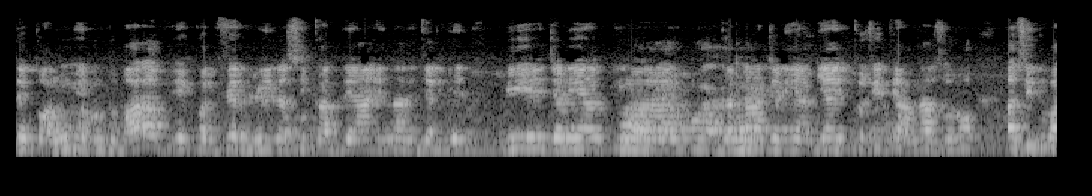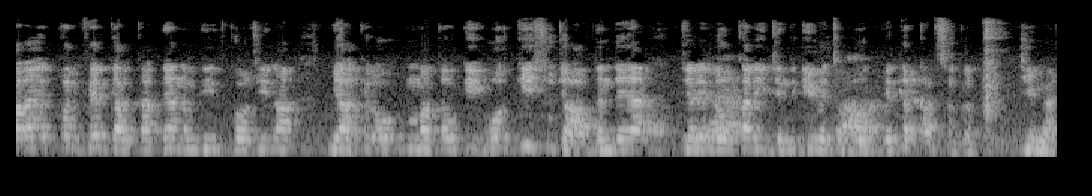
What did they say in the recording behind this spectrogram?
ਤੇ ਤੁਹਾਨੂੰ ਵੀ ਹੁਣ ਦੁਬਾਰਾ ਇੱਕ ਵਾਰ ਫਿਰ ਉਮੀਦ ਅਸੀਂ ਕਰਦੇ ਹਾਂ ਇਹਨਾਂ ਦੇ ਜਰੀਏ ਵੀ ਇਹ ਜਿਹੜੀਆਂ ਗੱਲਾਂ ਜਿਹੜੀਆਂ ਹੈਗੀਆਂ ਤੁਸੀਂ ਧਿਆਨ ਨਾਲ ਸੁਣੋ। ਅਸੀਂ ਦੁਬਾਰਾ ਇੱਕ ਵਾਰ ਫਿਰ ਗੱਲ ਕਰਦੇ ਹਾਂ ਨਵਦੀਪ ਕੌਰ ਜੀ ਨਾਲ ਵੀ ਆਖਿਰ ਉਹ ਮਤਲਬ ਕਿ ਹੋਰ ਕੀ ਸੁਝਾਅ ਦਿੰਦੇ ਆ, ਜਿਹੜੇ ਲੋਕਾਂ ਦੀ ਜ਼ਿੰਦਗੀ ਵਿੱਚ ਬਹੁਤ ਬਿਹਤਰ ਕਰ ਸਕਣ। ਜੀ ਮੈਂ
